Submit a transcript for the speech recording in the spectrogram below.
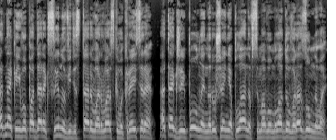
Однако его подарок сыну в виде старого арварского крейсера, а также и полное нарушение планов самого молодого разумного,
